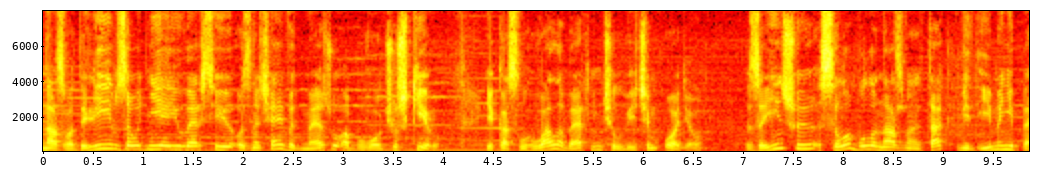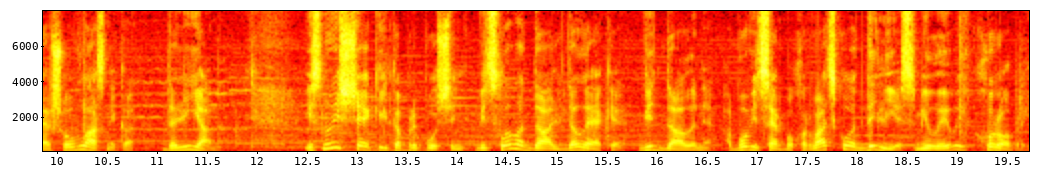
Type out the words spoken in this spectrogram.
Назва Деліїв за однією версією означає ведмежу або вовчу шкіру, яка слугувала верхнім чоловічим одягом. За іншою, село було назване так від імені першого власника Даліяна. Існує ще кілька припущень від слова даль, далеке, віддалене або від сербо-хорватського делі сміливий, хоробрий.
